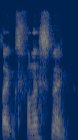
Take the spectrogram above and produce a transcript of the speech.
Thanks for listening.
